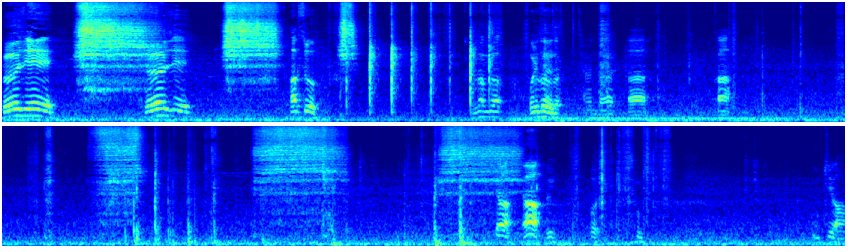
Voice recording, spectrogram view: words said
그러지. 그러지. 박수. 감사합니다. 감사합니다. 잘한다. 아, 가. 야, 야, 에이, 어, 참, 웃지 마.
